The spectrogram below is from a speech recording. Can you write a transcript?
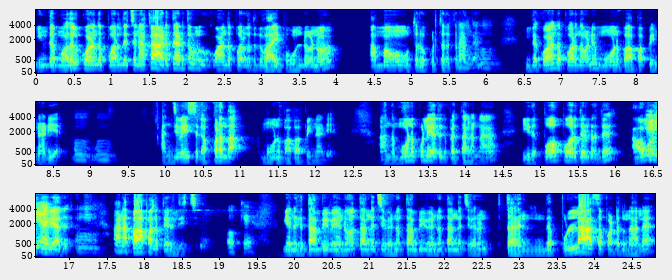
இந்த முதல் குழந்தை பிறந்துச்சுனாக்கா அடுத்தடுத்து உனக்கு குழந்தை பிறக்கிறதுக்கு வாய்ப்பு உண்டுனும் அம்மாவும் உத்தரவு கொடுத்துருக்குறாங்க. இந்த குழந்தை பிறந்த உடனே மூணு பாப்பா பின்னாடியே. அஞ்சு வயசுக்கு அப்புறம் தான் மூணு பாப்பா பின்னாடியே. அந்த மூணு புள்ளி எதுக்கு பெத்தாங்கன்னா இது போக போறதுன்றது அவங்களுக்கு தெரியாது. ஆனா பாப்பாக்கு தெரிஞ்சிச்சு. ஓகே. எனக்கு தம்பி வேணும் தங்கச்சி வேணும் தம்பி வேணும் தங்கச்சி வேணும். இந்த புள்ள ஆசைப்பட்டதுனால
